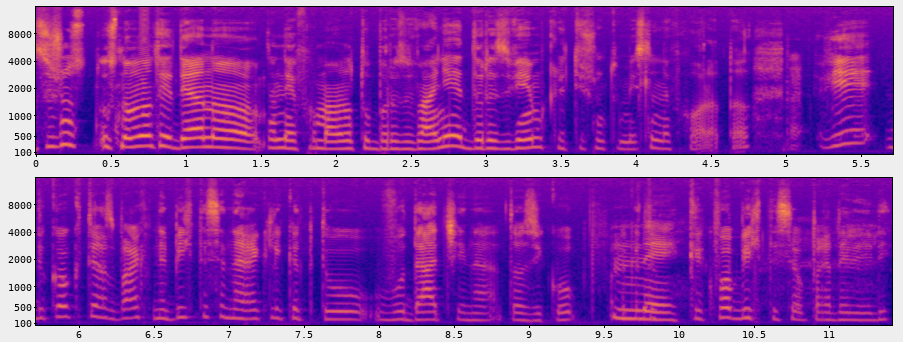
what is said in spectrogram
всъщност основната идея на неформалното образование е да развием критичното мислене в хората. Вие, доколкото разбрах, не бихте се нарекли като водачи на този клуб. Не. Като, какво бихте се определили?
